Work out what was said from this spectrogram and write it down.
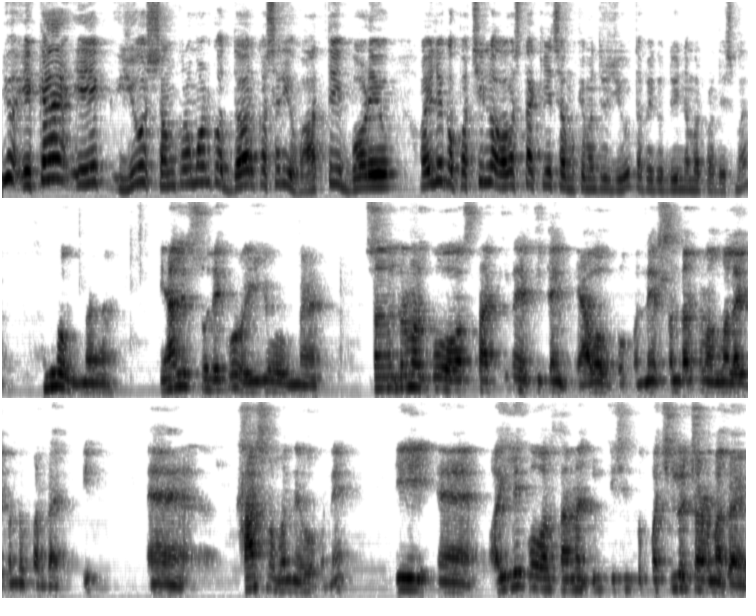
यो एकाएक यो सङ्क्रमणको दर कसरी हत्तै बढ्यो? अहिलेको पछिल्लो अवस्था के छ मुख्यमन्त्रीज्यू तपाईँको दुई नम्बर प्रदेशमा? यो यहाँले सोधेको यो सङ्क्रमणको अवस्था किन यति चाहिँ भयावह हो भन्ने सन्दर्भमा मलाई भन्नु पर्दाखेरि ए, खासमा भन्ने हो भने कि अहिलेको अवस्थामा जुन किसिमको पछिल्लो चरणमा गयो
